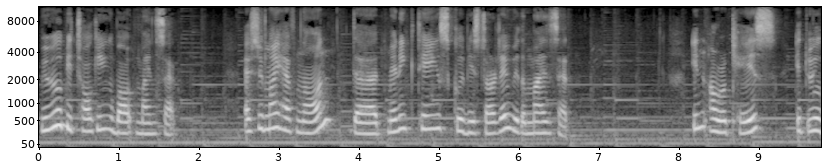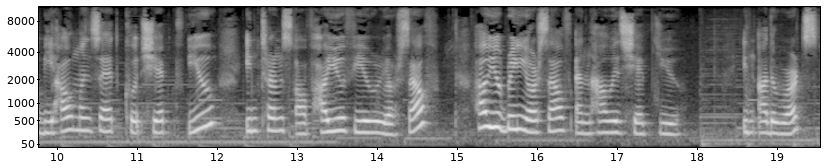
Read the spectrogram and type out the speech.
We will be talking about mindset. As you might have known, that many things could be started with a mindset. In our case, it will be how mindset could shape you in terms of how you view yourself, how you bring yourself, and how it shaped you. In other words,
